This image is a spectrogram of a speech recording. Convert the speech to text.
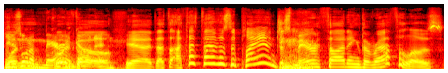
you just wanna one- one marathon go. it. Yeah, I thought that was the plan. Just marathoning the Rathalos.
